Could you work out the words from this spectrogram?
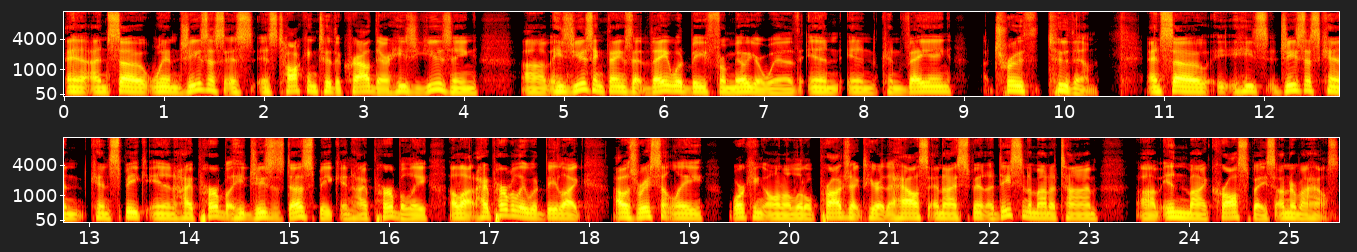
And, and so when Jesus is is talking to the crowd there, he's using um, he's using things that they would be familiar with in in conveying truth to them. And so he's Jesus can can speak in hyperbole. He, Jesus does speak in hyperbole a lot. Hyperbole would be like I was recently working on a little project here at the house, and I spent a decent amount of time um, in my crawl space under my house.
